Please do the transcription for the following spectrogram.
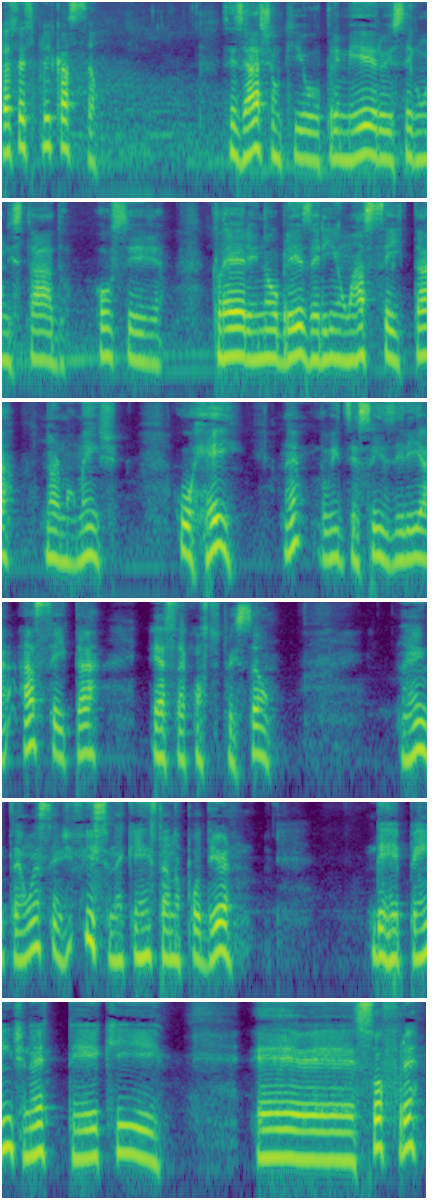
essa explicação, vocês acham que o primeiro e o segundo estado, ou seja, clero e nobreza iriam aceitar normalmente, o rei, né, Luís XVI, iria aceitar essa constituição. Né? Então, assim, é difícil, né? Quem está no poder, de repente, né, ter que é, sofrer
